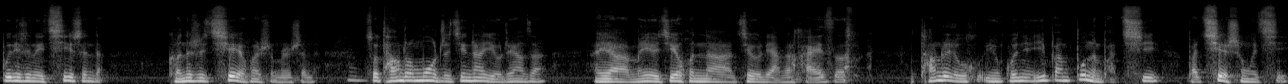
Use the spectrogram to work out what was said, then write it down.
不一定是那妻生的。可能是妾或什么人生的，所以唐朝末至经常有这样子，哎呀，没有结婚呐，就两个孩子。唐朝有有规定，一般不能把妻把妾升为妻，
